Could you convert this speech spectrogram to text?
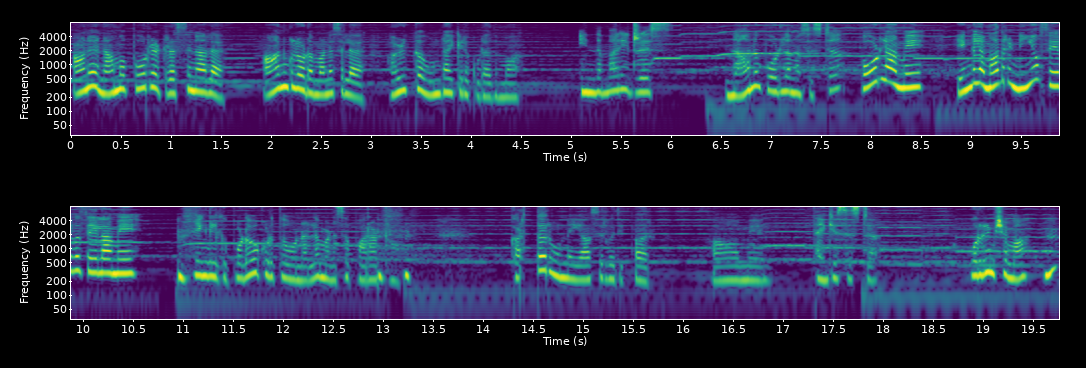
ஆனா நாம போடுற ட்ரெஸ்ஸுனால ஆண்களோட மனசுல அழுக்க உண்டாக்கிடக்கூடாதுமா இந்த மாதிரி ட்ரெஸ் நானும் போடலாமா சிஸ்டர் போடலாமே. எங்களை மாதிரி நீயும் சேவை செய்யலாமே. எங்களுக்கு புடவை கொடுத்த உன் நல்ல மனசை பாராட்டுறோம். கர்த்தர் உன்னை ஆசிர்வதிப்பார். ஆமென். தேங்க்யூ சிஸ்டர் ஒரு நிமிஷமா ம்?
